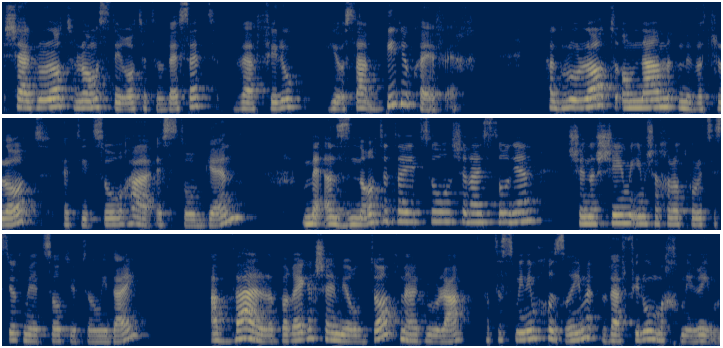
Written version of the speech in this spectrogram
שהגלולות לא מסתירות את הווסת ואפילו היא עושה בדיוק ההפך. הגלולות אומנם מבטלות את ייצור האסטרוגן, מאזנות את הייצור של האסטרוגן שנשים עם שחלות פוליציסטיות מייצרות יותר מדי, אבל ברגע שהן יורדות מהגלולה התסמינים חוזרים ואפילו מחמירים.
